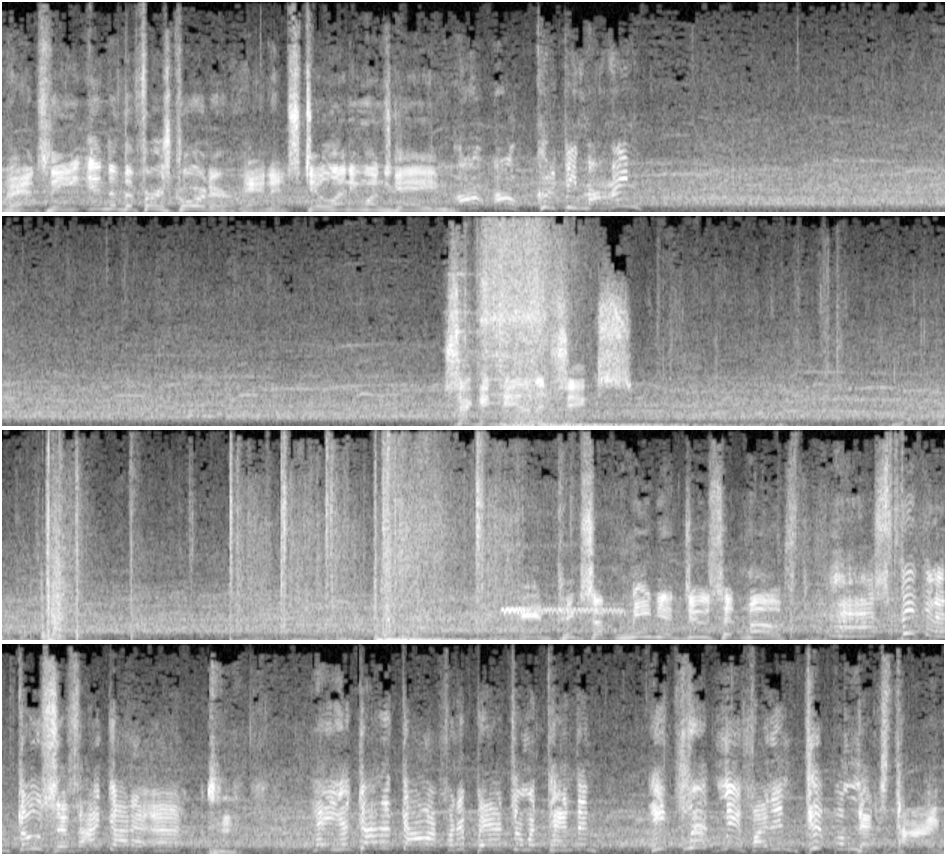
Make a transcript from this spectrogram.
That's the end of the first quarter, and it's still anyone's game. Oh, oh, could it be mine? Second down and six. And picks up maybe a deuce at most. Uh, speaking of deuces, I gotta, uh... hey, you got a dollar for the bathroom attendant? He threatened me if I didn't tip him next time.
